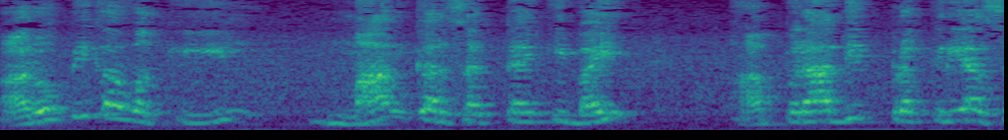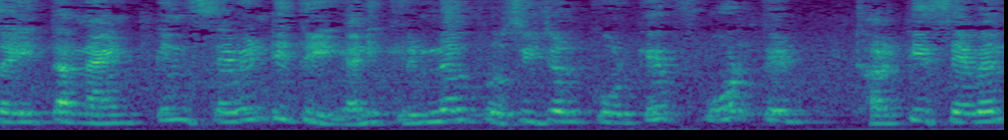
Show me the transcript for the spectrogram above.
आरोपी का वकील मांग कर सकता है कि भाई, आपराधिक प्रक्रिया संहिता 1973 यानी क्रिमिनल प्रोसीजर कोड के फोर्थ थर्टी सेवन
